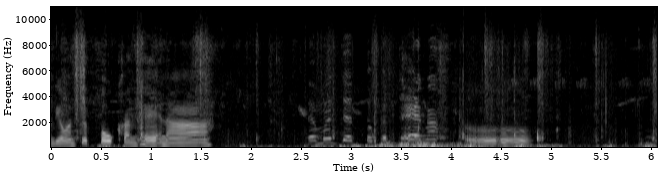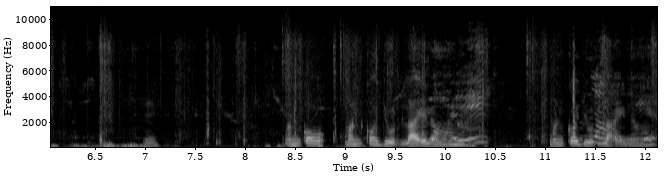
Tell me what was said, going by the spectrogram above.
เดี๋ยวมันจะตกคันแท้นะแล้วมันจะตกกระแทกนะเออเออนี่มันก็มันก็หยุดไหลแล้วมั้งนะมันก็หยุดไหลแล้วมั้ง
